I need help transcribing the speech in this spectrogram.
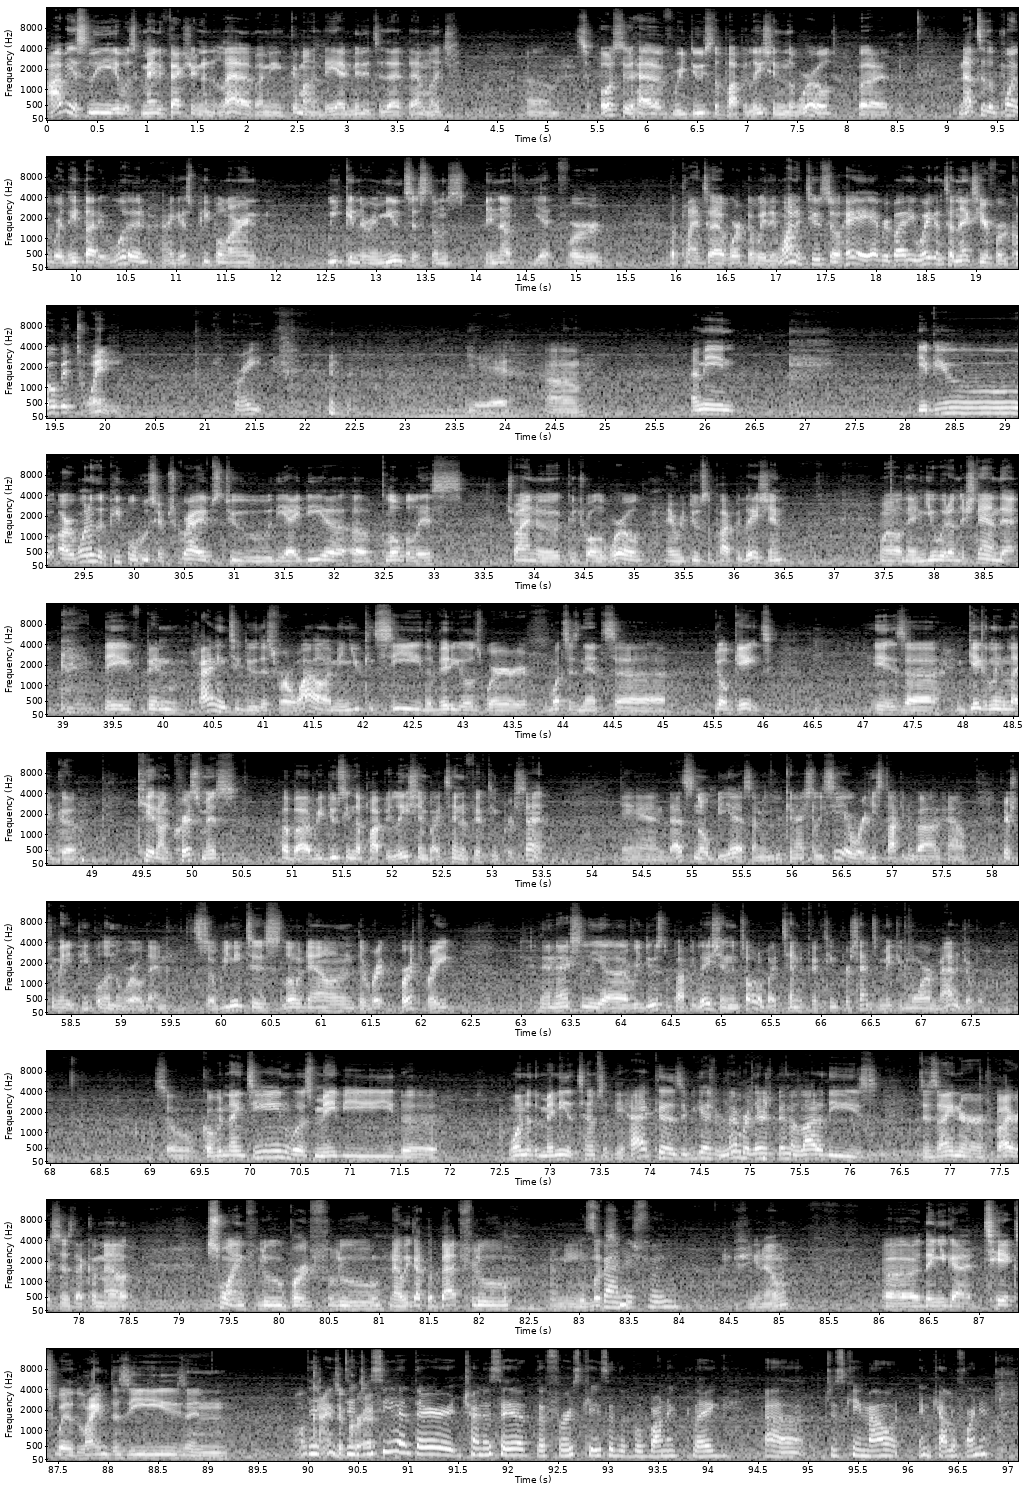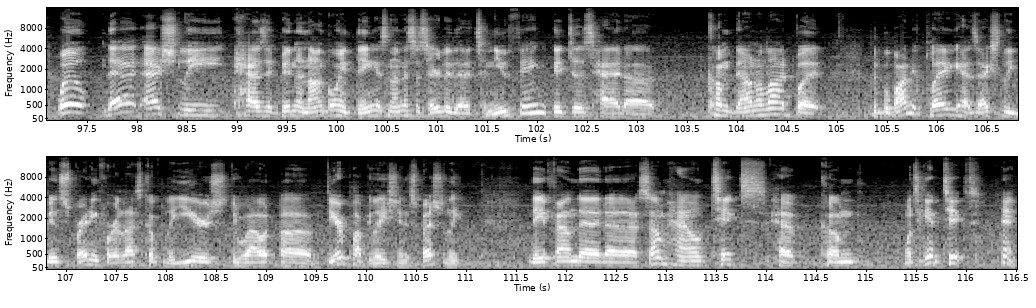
obviously it was manufactured in a lab. I mean, come on, they admitted to that that much. Um, supposed to have reduced the population in the world, but not to the point where they thought it would. I guess people aren't weak in their immune systems enough yet for the plan to have worked the way they wanted to. So hey, everybody, wait until next year for COVID twenty. great. Yeah. Um, I mean, if you are one of the people who subscribes to the idea of globalists trying to control the world and reduce the population, well, then you would understand that they've been planning to do this for a while. I mean, you can see the videos where what's his name, uh, Bill Gates is uh, giggling like a kid on Christmas about reducing the population by 10 to 15 percent and that's no bs i mean you can actually see it where he's talking about how there's too many people in the world and so we need to slow down the ra- birth rate and actually uh, reduce the population in total by 10 to 15 percent to make it more manageable so covid-19 was maybe the one of the many attempts that they had because if you guys remember there's been a lot of these designer viruses that come out swine flu, bird flu. Now we got the bat flu. I mean, The what's Spanish flu. You know? Uh, then you got ticks with Lyme disease and all Did, kinds of did crap. you see that they're trying to say that the first case of the bubonic plague uh, just came out in California? Well, that actually hasn't been an ongoing thing. It's not necessarily that it's a new thing. It just had uh, come down a lot, but the bubonic plague has actually been spreading for the last couple of years throughout uh, deer population, especially. They found that uh, somehow ticks have come, once again, ticks.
